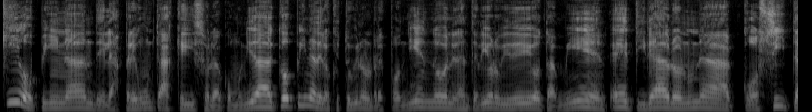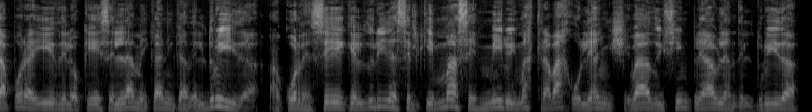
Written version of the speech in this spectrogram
¿Qué opinan de las preguntas que hizo la comunidad? ¿Qué opinan de los que estuvieron respondiendo? En el anterior video también eh, tiraron una cosita por ahí de lo que es la mecánica del druida. Acuérdense que el druida es el que más esmero y más trabajo le han llevado y siempre hablan del druida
